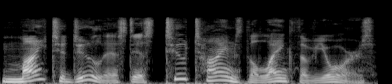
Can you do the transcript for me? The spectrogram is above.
My to-do list is two times the length of yours.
